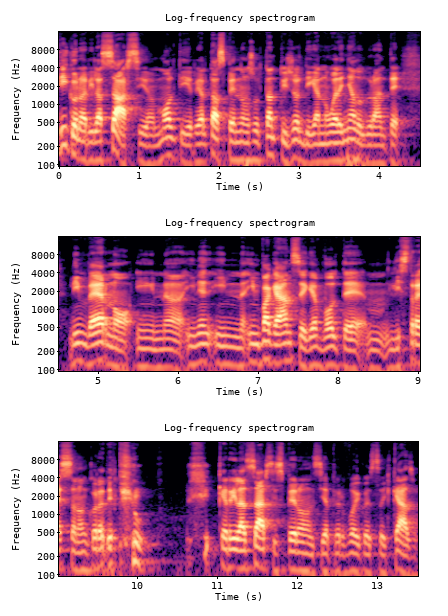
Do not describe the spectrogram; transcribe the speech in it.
dicono a rilassarsi, molti in realtà spendono soltanto i soldi che hanno guadagnato durante l'inverno in, in, in, in vacanze che a volte mh, li stressano ancora di più che rilassarsi, spero non sia per voi questo il caso.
